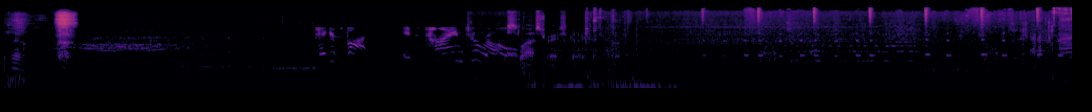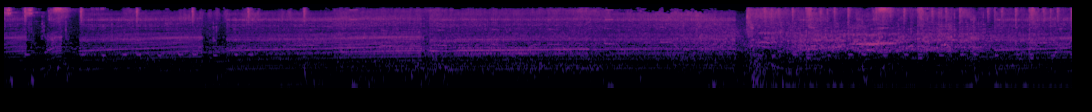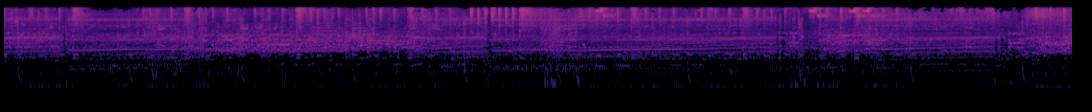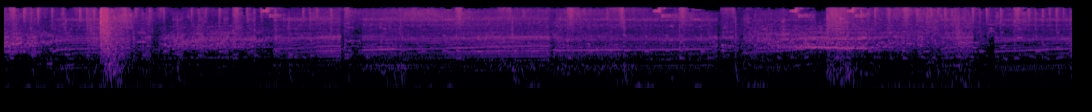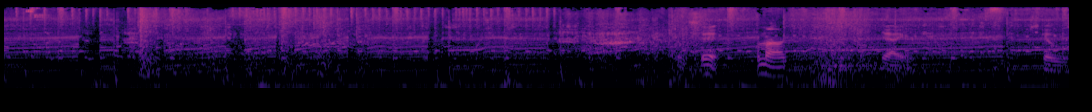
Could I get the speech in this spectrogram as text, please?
Just funny as hell. Take a spot. It's time to roll. This last race gotta Come on. Get out of here. Let's go.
